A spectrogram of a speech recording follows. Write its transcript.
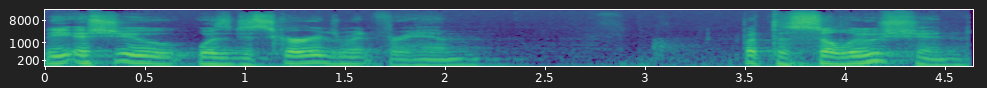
the issue was discouragement for him, but the solution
